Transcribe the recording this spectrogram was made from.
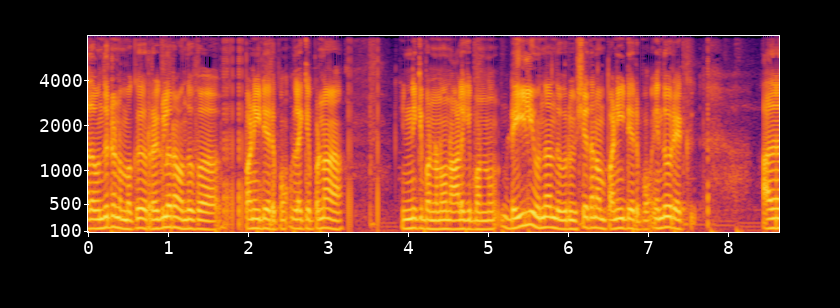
அதை வந்துட்டு நமக்கு ரெகுலராக வந்து பண்ணிகிட்டே இருப்போம். லைக் எப்படின்னா இன்றைக்கி பண்ணணும் நாளைக்கு பண்ணணும். டெய்லி வந்து அந்த ஒரு விஷயத்தை நம்ம பண்ணிகிட்டே இருப்போம். எந்த ஒரு எக் அது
